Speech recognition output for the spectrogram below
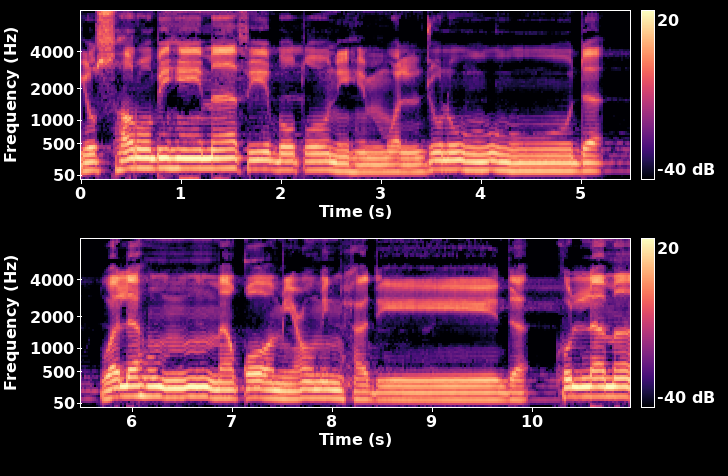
يصهر به ما في بطونهم والجلود ولهم مقامع من حديد. كلما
